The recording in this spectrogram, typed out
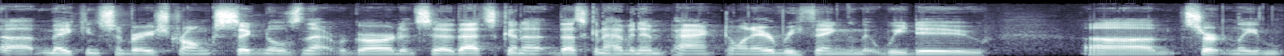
uh, making some very strong signals in that regard, and so that's gonna that's gonna have an impact on everything that we do. Um, certainly,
